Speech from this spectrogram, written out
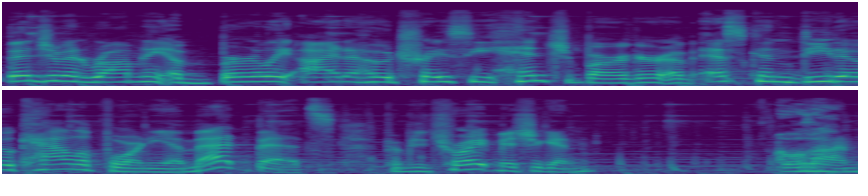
Benjamin Romney of Burley, Idaho, Tracy Henchbarger of Escondido, California, Matt Betts from Detroit, Michigan. Hold on.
